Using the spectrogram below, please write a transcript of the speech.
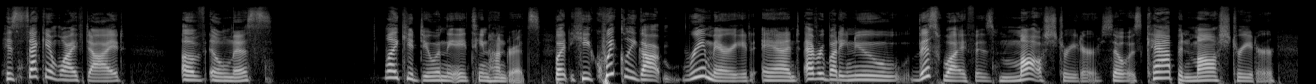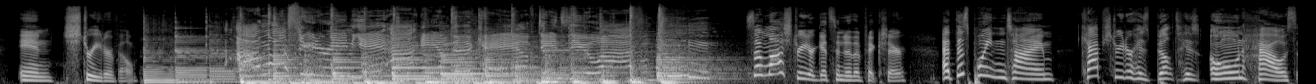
his second wife died of illness like you do in the 1800s. But he quickly got remarried, and everybody knew this wife is Ma Streeter. So it was Cap and Ma Streeter in Streeterville. I'm a Streeter, and yeah, I am the captain's new wife. Mm-hmm. So Ma Streeter gets into the picture. At this point in time, Cap Streeter has built his own house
